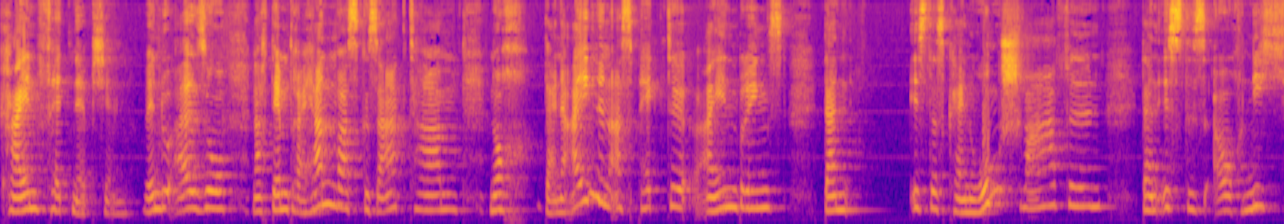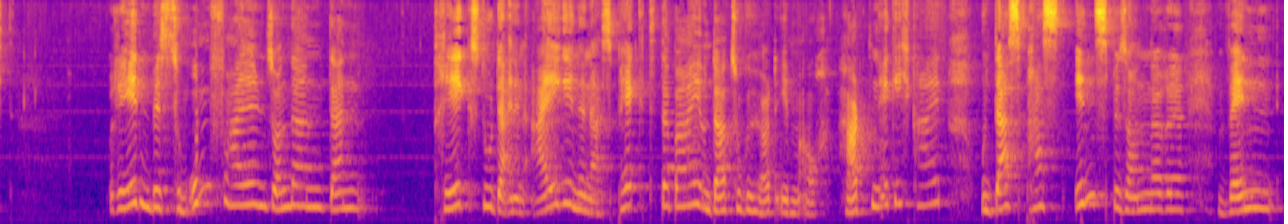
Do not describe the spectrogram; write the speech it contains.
kein Fettnäpfchen. Wenn du also, nachdem drei Herren was gesagt haben, noch deine eigenen Aspekte einbringst, dann ist das kein Rumschwafeln, dann ist es auch nicht Reden bis zum Umfallen, sondern dann trägst du deinen eigenen Aspekt dabei und dazu gehört eben auch Hartnäckigkeit und das passt insbesondere, wenn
